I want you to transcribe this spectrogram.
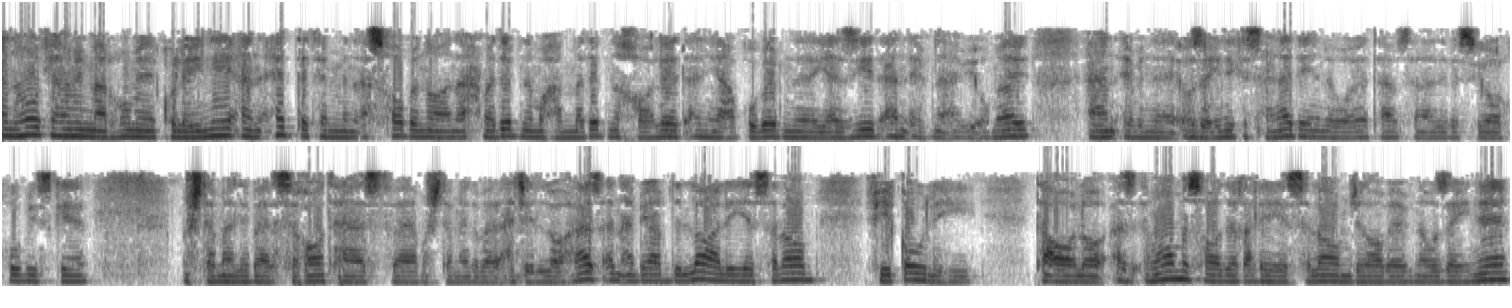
انها که همین مرحوم کلینی ان عدت من اصحابنا ان احمد ابن محمد ابن خالد ان یعقوب ابن یزید ان ابن ابی امیر ان ابن ازینی که سند این روایت هم سند بسیار خوبی است که مشتمل بر سقاط هست و مشتمل بر اجلا هست. ان ابی عبدالله علیه السلام فی قوله تعالی از امام صادق علیه السلام جناب ابن ازینه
